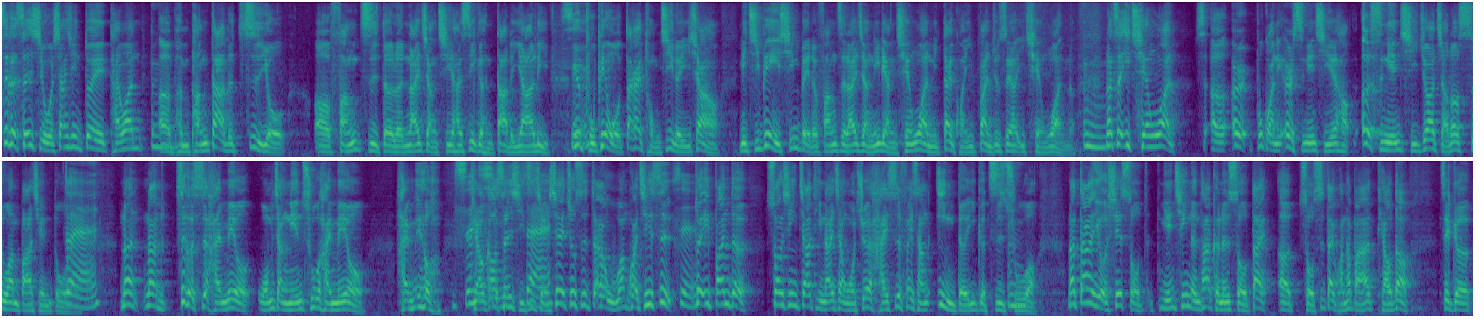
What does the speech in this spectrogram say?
这个升息，我相信对台湾呃很庞大的自有呃房子的人来讲，其实还是一个很大的压力。因为普遍我大概统计了一下哦，你即便以新北的房子来讲，你两千万，你贷款一半就是要一千万了。嗯，那这一千万是呃二，不管你二十年期也好，二十年期就要缴到四万八千多。对。那那这个是还没有，我们讲年初还没有还没有调高升息之前，对现在就是大概五万块，其实是是对一般的双薪家庭来讲，我觉得还是非常硬的一个支出哦。那当然有些手年轻人他可能首贷呃首次贷款，他把它调到这个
